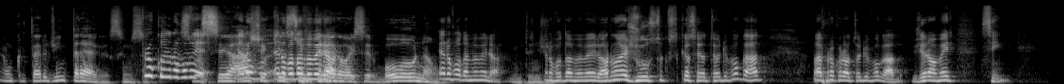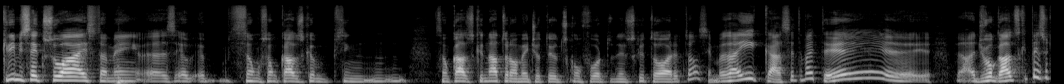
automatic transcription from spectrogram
É um critério de entrega. Se você, Procura, não vou se você Eu não acha eu que não vou a sua entrega melhor. vai ser boa ou não. Eu não vou dar meu melhor. Entendi. Eu não vou dar meu melhor. Não é justo que que eu seja teu advogado. Vai procurar outro advogado. Geralmente, sim. Crimes sexuais também eh, eu- eu- são, são casos que eu, assim, são casos que naturalmente eu tenho desconforto dentro do escritório. Então, assim, mas aí, cara, você vai ter eh, advogados que pensam.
